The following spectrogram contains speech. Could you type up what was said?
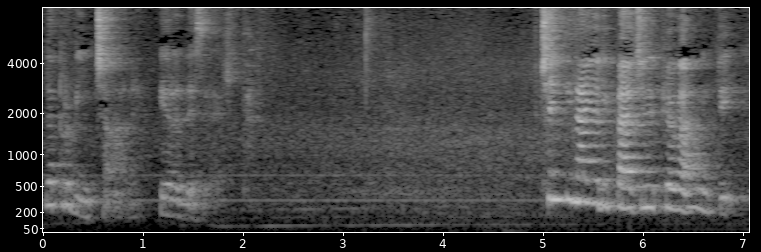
la provinciale era deserta. Centinaio di pagine più avanti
